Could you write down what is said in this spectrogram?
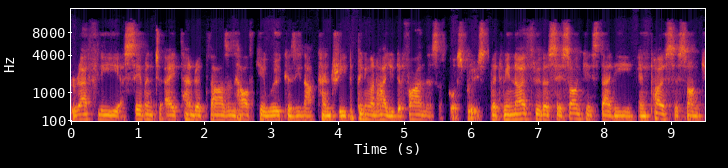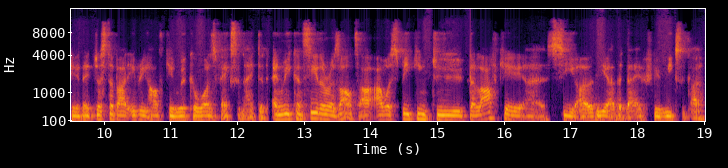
roughly seven to 800,000 healthcare workers in our country, depending on how you define this, of course, Bruce. But we know through the Sisonke study and post Sisonke that just about every healthcare worker was vaccinated. And we can see the results. I, I was speaking to the Lifecare uh, CEO the other day, a few weeks ago,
